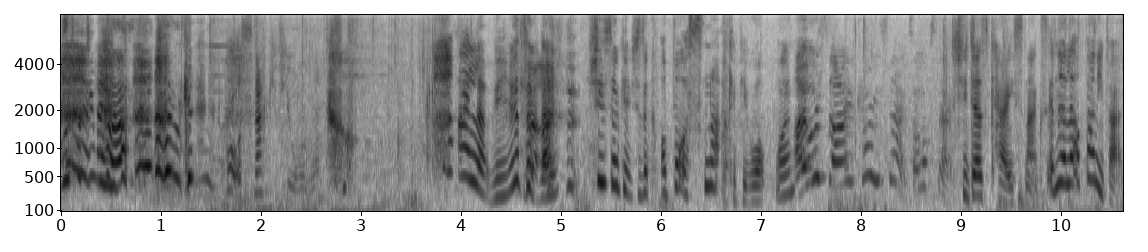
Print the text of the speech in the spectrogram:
Which would you prefer? Brought a snack if you want one. I love you. You're the best. She's so cute. She's like, I bought a snack if you want one. I always I carry snacks. I love snacks. She does carry snacks in her little fanny pack.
